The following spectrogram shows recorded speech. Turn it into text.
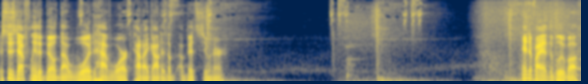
this is definitely the build that would have worked had I got it a, a bit sooner. And if I had the blue buff.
